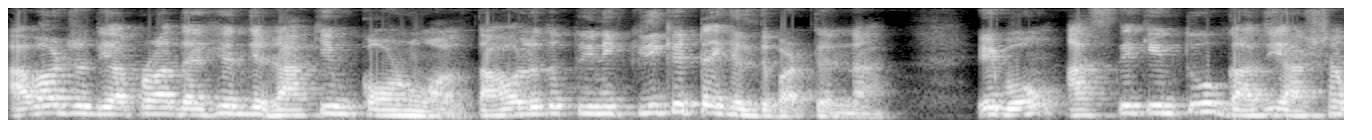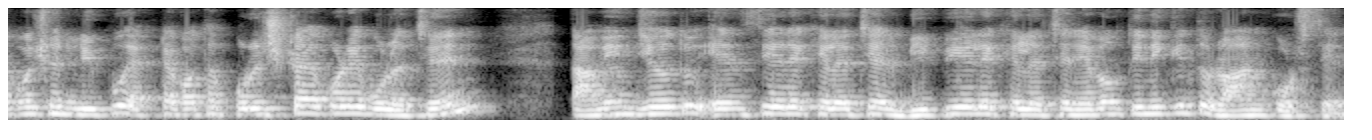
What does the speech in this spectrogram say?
আবার যদি আপনারা দেখেন যে রাকিম কর্নওয়াল তাহলে তো তিনি ক্রিকেটটাই খেলতে পারতেন না। এবং আজকে কিন্তু গাজী আশরাফ হোসেন লিপু একটা কথা পরিষ্কার করে বলেছেন, তামিম যেহেতু এনসিএল এ খেলেছেন বিপিএল এ খেলেছেন এবং তিনি কিন্তু রান করছেন।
